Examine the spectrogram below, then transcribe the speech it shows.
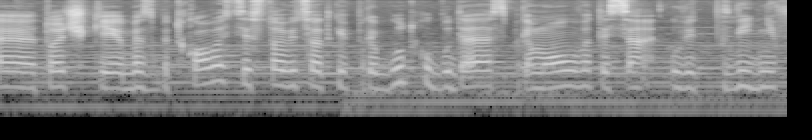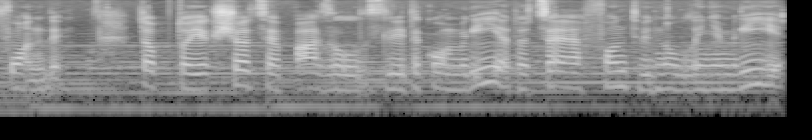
е, точки беззбитковості 100% прибутку буде спрямовуватися у відповідні фонди. Тобто, якщо це пазл з літаком Мрія, то це фонд відновлення мрії,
